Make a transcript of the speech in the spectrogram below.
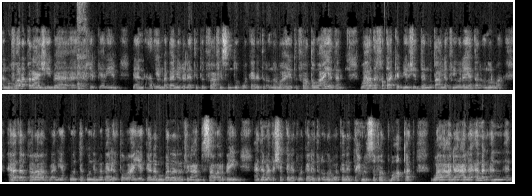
المفارقة العجيبة أخي الكريم بأن هذه المبالغ التي تدفع في صندوق وكالة الأونروا هي تدفع طواعية وهذا خطأ كبير جدا متعلق في ولاية الأونروا. هذا القرار بأن يكون تكون المبالغ طواعية كان مبررا في العام 49 عندما تشكلت وكالة الأونروا كانت تحمل صفة مؤقت وعلى على أمل أن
